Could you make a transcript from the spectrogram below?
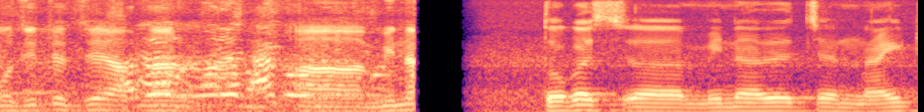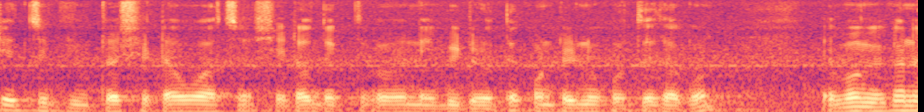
মসজিদের যে আপনার মিনার তো গাইস মিনারের যে নাইটের যে ভিউটা সেটাও আছে, সেটাও দেখতে পাবেন এই ভিডিওতে কন্টিনিউ করতে থাকুন। এবং এখানে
